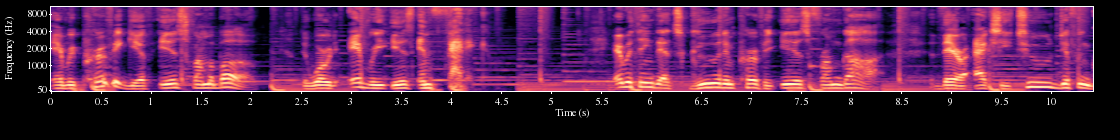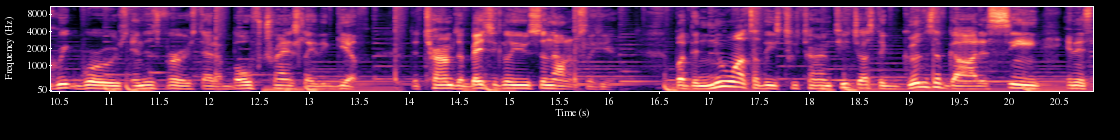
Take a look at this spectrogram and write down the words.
every perfect gift is from above. The word every is emphatic. Everything that's good and perfect is from God. There are actually two different Greek words in this verse that are both translated gift. The terms are basically used synonymously here. But the nuance of these two terms teach us the goodness of God is seen in his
